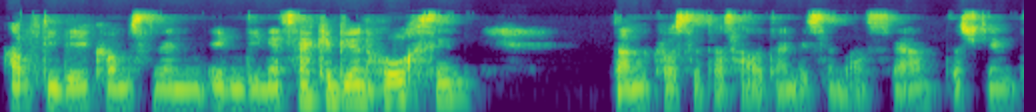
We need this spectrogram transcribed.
auf die Idee kommst, wenn eben die Netzwerkgebühren hoch sind, dann kostet das halt ein bisschen was. Ja, das stimmt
